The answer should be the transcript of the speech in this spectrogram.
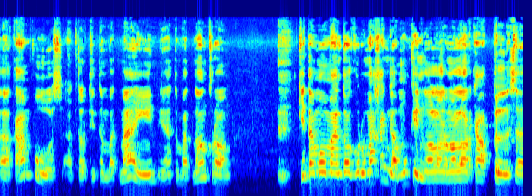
uh, kampus atau di tempat main ya tempat nongkrong kita mau mantau ke rumah kan nggak mungkin ngolor-ngolor kabel se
